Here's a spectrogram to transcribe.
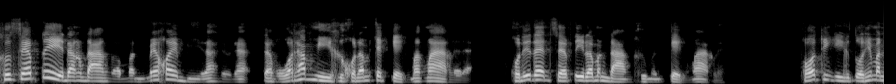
คือ safety ดังๆอะมันไม่ค่อยมีนะเดี๋ยวนี้แต่ผมว่าถ้ามีคือคนนั้นมันจะเก่งมากๆเลยแหละ คนที่เล่น safety แล้วมันดังคือมันเก่งมากเลย เพราะว่าจริงๆตัวที่มัน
